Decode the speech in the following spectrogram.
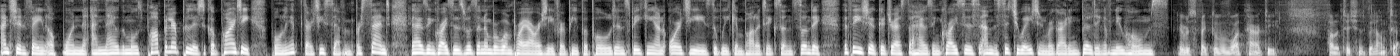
and Sinn Féin up one, and now the most popular political party, polling at 37%. The housing crisis was the number one priority for people polled, and speaking on RTE's The Week in Politics on Sunday, the Taoiseach addressed the housing crisis and the situation regarding building of new homes. Irrespective of what party politicians belong to,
